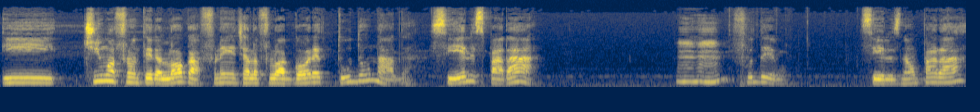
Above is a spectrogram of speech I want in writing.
E tinha uma fronteira logo à frente. Ela falou: Agora é tudo ou nada. Se eles parar, Uhum. fudeu. Se eles não parar,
